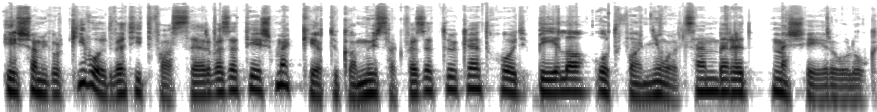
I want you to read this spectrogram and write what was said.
És amikor ki volt vetítve a szervezetés, megkértük a műszakvezetőket, hogy Béla, ott van nyolc embered, mesélj róluk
